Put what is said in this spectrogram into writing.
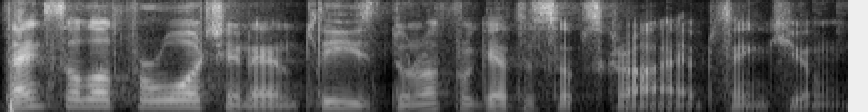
Thanks a lot for watching and please do not forget to subscribe. Thank you.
